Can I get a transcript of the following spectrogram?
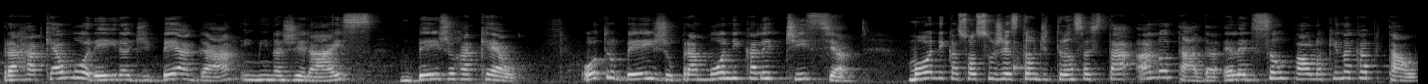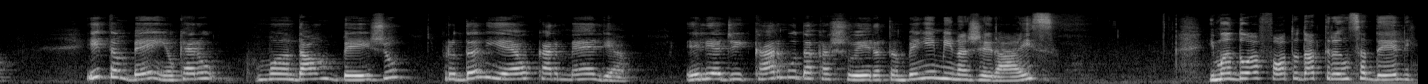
para Raquel Moreira de BH, em Minas Gerais. Um beijo, Raquel. Outro beijo para Mônica Letícia. Mônica, sua sugestão de trança está anotada. Ela é de São Paulo, aqui na capital. E também eu quero mandar um beijo para o Daniel Carmélia. Ele é de Carmo da Cachoeira, também em Minas Gerais. E mandou a foto da trança dele.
